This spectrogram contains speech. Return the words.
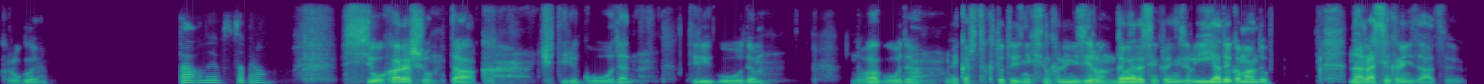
Круглая. Да, он ее забрал. Все, хорошо. Так, четыре года. Три года. Два года. Мне кажется, кто-то из них синхронизирован. Давай рассинхронизируй. И я даю команду на рассинхронизацию.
